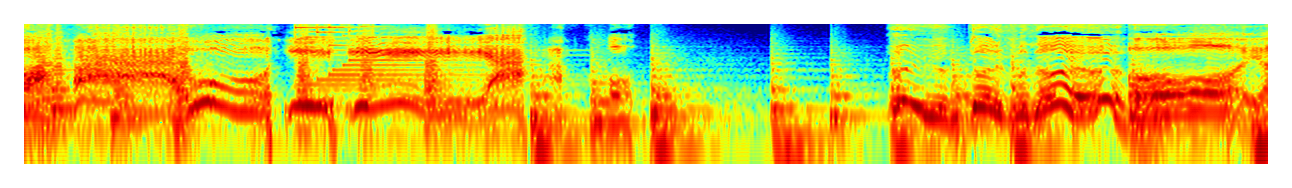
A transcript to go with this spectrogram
哇哈哦嘿呀哦呀大夫呢哦呀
